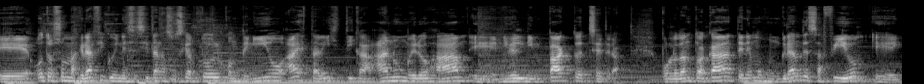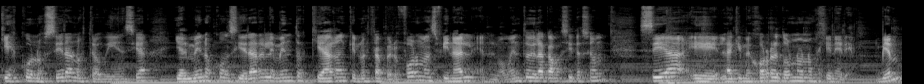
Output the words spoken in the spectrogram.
Eh, otros son más gráficos y necesitan asociar todo el contenido a estadística, a números, a eh, nivel de impacto, etc. Por lo tanto, acá tenemos un gran desafío eh, que es conocer a nuestra audiencia y al menos considerar elementos que hagan que nuestra performance final en el momento de la capacitación sea la que mejor retorno nos genere. ¿Bien?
